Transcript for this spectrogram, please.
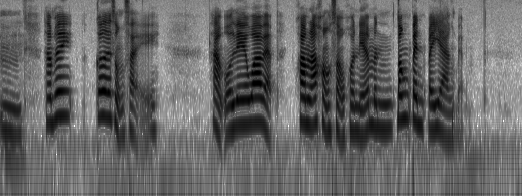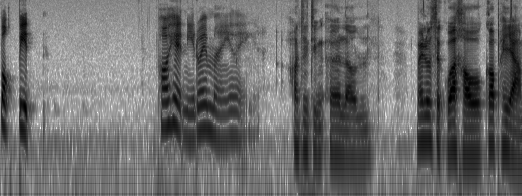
อืมทำให้ก็เลยสงสัย ถามโอเล่ว่าแบบ ความรักของสองคนเนี้ยมันต้องเป็นไปอย่างแบบปกปิด เพราะเหตุนี้ด้วยไหมอะไรอย่างเงี้ยเอาจริง ๆ เออเราไม่รู้สึกว่าเขาก็พยายาม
